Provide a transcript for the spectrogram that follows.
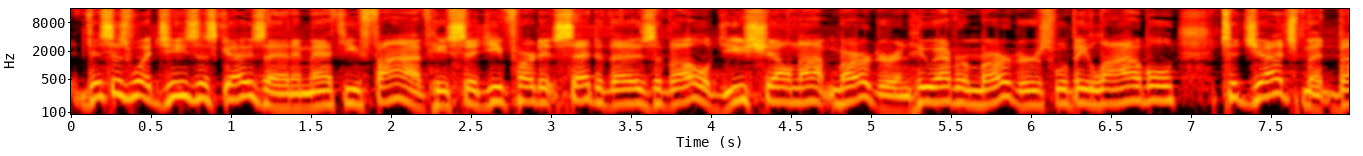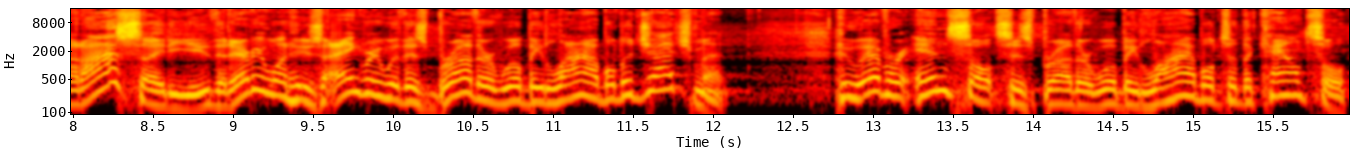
This is what Jesus goes at in Matthew 5. He said, You've heard it said to those of old, You shall not murder, and whoever murders will be liable to judgment. But I say to you that everyone who's angry with his brother will be liable to judgment. Whoever insults his brother will be liable to the council.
